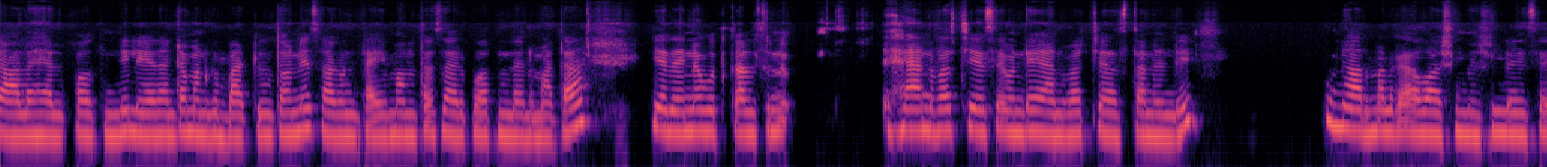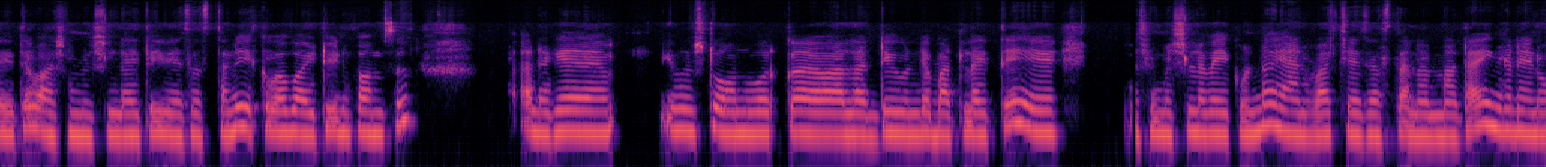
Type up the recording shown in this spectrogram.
చాలా హెల్ప్ అవుతుంది. లేదంటే మనకి బట్టలతోనే సగం టైం అంతా సరిపోతుంది అనమాట ఏదైనా ఉతకాల్సిన హ్యాండ్ వాష్ చేసే ఉంటే హ్యాండ్ వాష్ చేస్తానండి. నార్మల్గా వాషింగ్ మిషన్లో వేసి అయితే వాషింగ్ మిషన్లో అయితే వేసేస్తాను. ఎక్కువ వైట్ యూనిఫామ్స్ అలాగే స్టోన్ వర్క్ అలాంటివి ఉండే బట్టలు అయితే వాషింగ్ మిషన్లో వేయకుండా హ్యాండ్ వాష్ చేసేస్తాను అనమాట ఇంకా నేను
